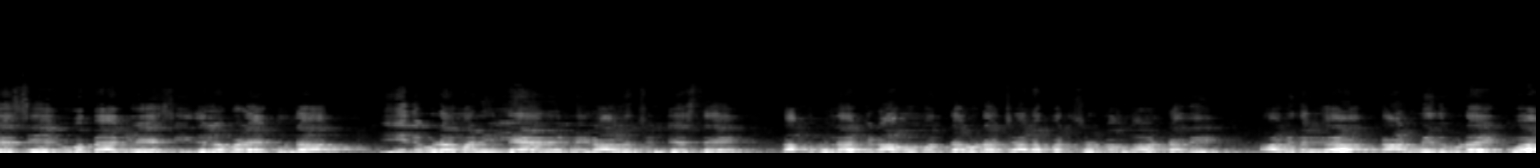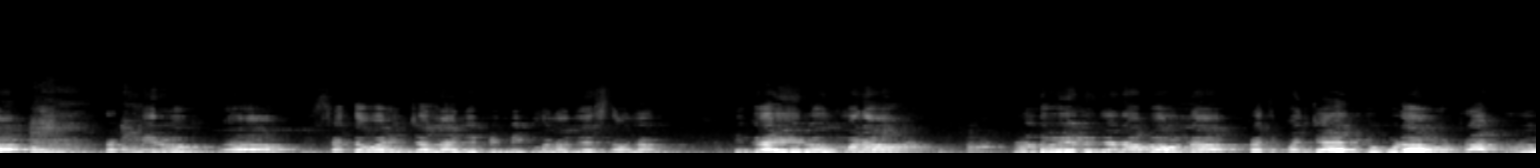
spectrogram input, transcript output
చేసి ఒక బ్యాగ్లో వేసి ఈదిలో పడేయకుండా ఈది కూడా మన ఇల్లే అని మీరు ఆలోచన చేస్తే తప్పకుండా గ్రామం అంతా కూడా చాలా పరిశుభ్రంగా ఉంటుంది. ఆ విధంగా దాని మీద కూడా ఎక్కువ మీరు శ్రద్ధ వహించాలని చెప్పి మీకు మనం చేస్తా ఉన్నాను. ఇంకా ఈరోజు మనం రెండు వేలు జనాభా ఉన్న ప్రతి పంచాయతీకి కూడా ఒక ట్రాక్టర్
